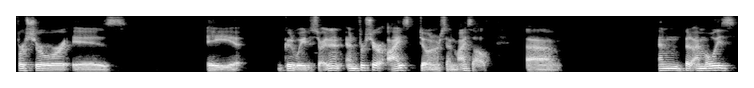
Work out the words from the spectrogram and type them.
for sure is a good way to start. And, and for sure, I don't understand myself. Um, and but I'm always,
